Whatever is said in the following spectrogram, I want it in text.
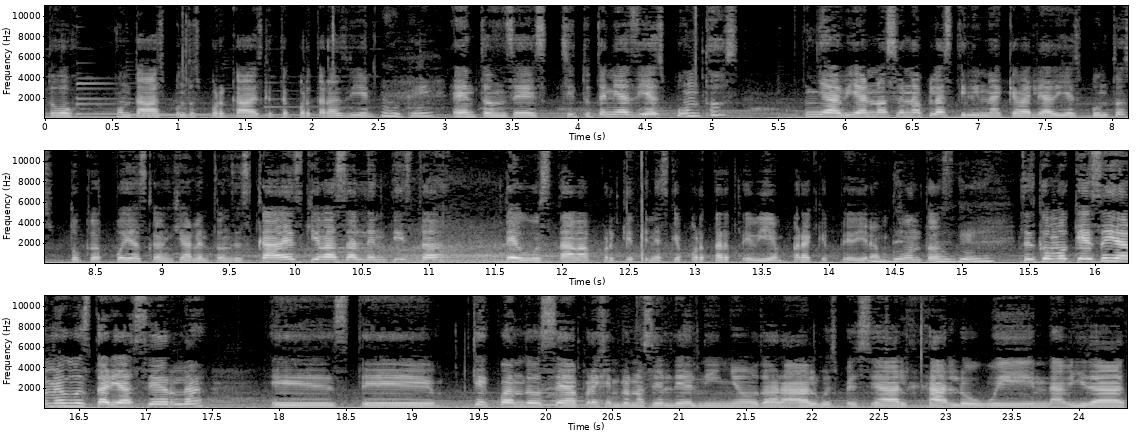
tú juntabas puntos por cada vez que te portaras bien. Entonces, si tú tenías 10 puntos y había, no sé, una plastilina que valía 10 puntos, tú que podías canjearla. Entonces, cada vez que ibas al dentista, te gustaba porque tienes que portarte bien para que te dieran De- puntos. Entonces, como que esa idea me gustaría hacerla. Este, que cuando sea, por ejemplo, no sé, el Día del Niño, dar algo especial, Halloween, Navidad,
